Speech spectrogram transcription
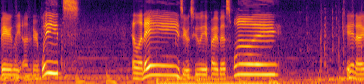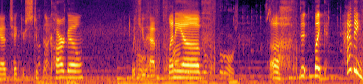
Barely underweight. LNA 0285SY. Okay, now I gotta check your stupid cargo. Which you have plenty of. Ugh, like, having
